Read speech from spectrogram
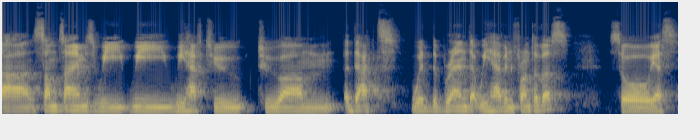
uh, sometimes we we we have to to um, adapt with the brand that we have in front of us. So yes.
